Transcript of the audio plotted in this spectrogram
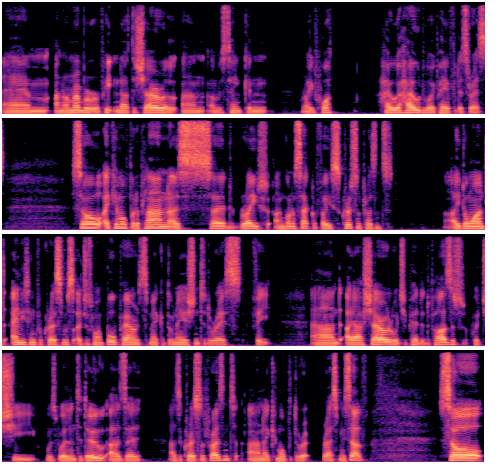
Um, and I remember repeating that to Cheryl, and I was thinking, right, what, how, how do I pay for this race? So I came up with a plan. I said, right, I'm going to sacrifice Christmas presents. I don't want anything for Christmas. I just want both parents to make a donation to the race fee. And I asked Cheryl would she pay the deposit, which she was willing to do as a as a Christmas present, and I came up with the rest myself. So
